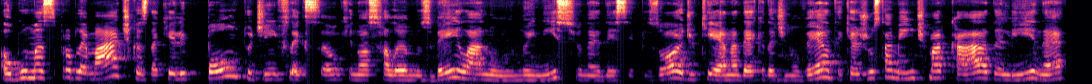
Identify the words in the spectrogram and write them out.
algumas problemáticas daquele ponto de inflexão que nós falamos bem lá no, no início né, desse episódio, que é na década de 90, que é justamente marcada ali, né?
